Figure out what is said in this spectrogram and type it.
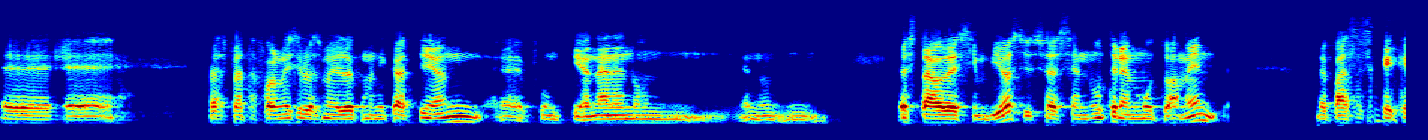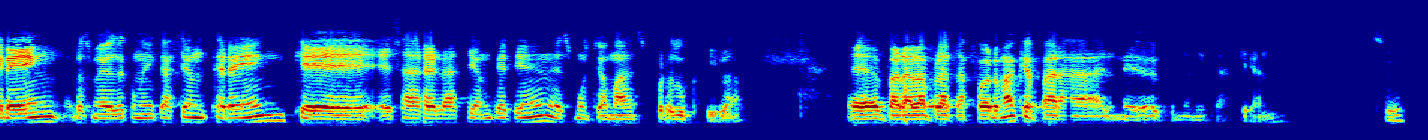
eh, eh, las plataformas y los medios de comunicación eh, funcionan en un, en un, estado de simbiosis, o sea, se nutren mutuamente. Lo que pasa es que creen, los medios de comunicación creen que esa relación que tienen es mucho más productiva para la plataforma que para el medio de comunicación. Sí,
